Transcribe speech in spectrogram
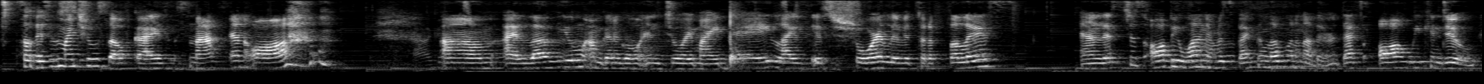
So this is my true self, guys. Snaps and all. Um, I love you. I'm gonna go enjoy my day. Life is short, live it to the fullest. And let's just all be one and respect and love one another. That's all we can do.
